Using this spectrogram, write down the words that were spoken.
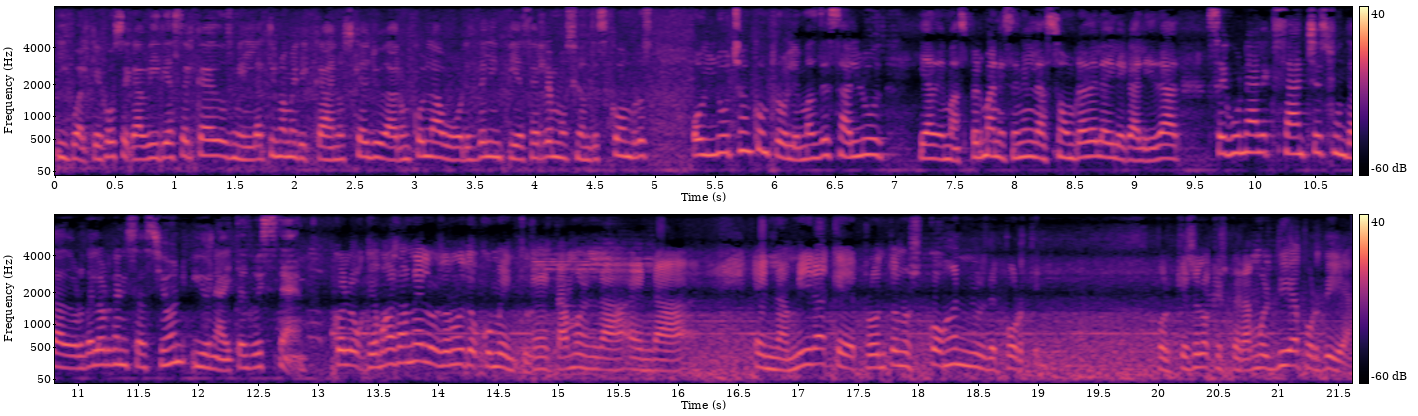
Igual que José Gaviria, cerca de 2.000 latinoamericanos que ayudaron con labores de limpieza y remoción de escombros, hoy luchan con problemas de salud y además permanecen en la sombra de la ilegalidad, según Alex Sánchez, fundador de la organización United We Stand. Con lo que más anhelo son los documentos. Estamos en la, en la, en la mira que de pronto nos cojan y nos deporten, porque eso es lo que esperamos día por día.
